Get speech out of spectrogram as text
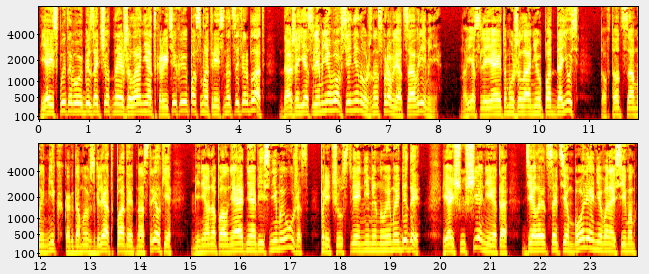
я испытываю безотчетное желание открыть их и посмотреть на циферблат, даже если мне вовсе не нужно справляться о времени. Но если я этому желанию поддаюсь, то в тот самый миг, когда мой взгляд падает на стрелки, меня наполняет необъяснимый ужас, предчувствие неминуемой беды. И ощущение это делается тем более невыносимым,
